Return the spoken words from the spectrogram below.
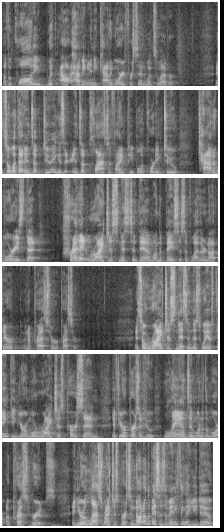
of equality without having any category for sin whatsoever. And so, what that ends up doing is it ends up classifying people according to categories that credit righteousness to them on the basis of whether or not they're an oppressed or oppressor. And so, righteousness in this way of thinking, you're a more righteous person if you're a person who lands in one of the more oppressed groups. And you're a less righteous person, not on the basis of anything that you do,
